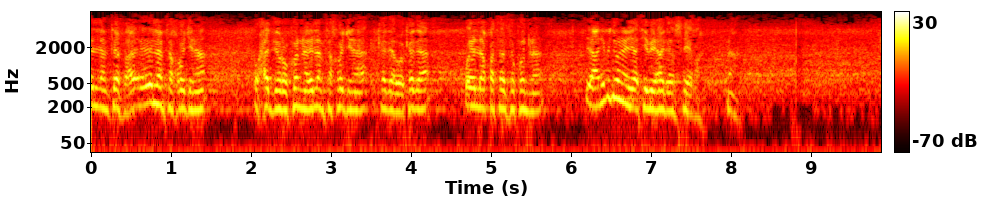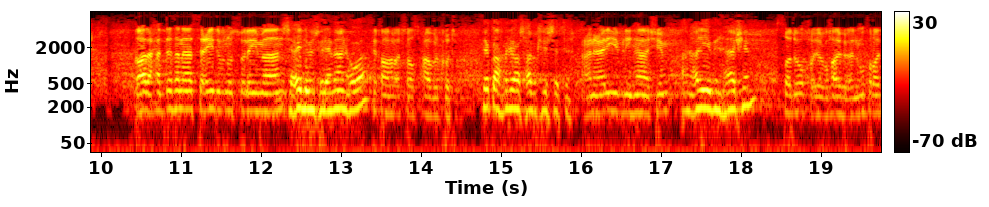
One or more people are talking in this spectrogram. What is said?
إن لم تفعل إن لم تخرجنا أحذركن إن لم تخرجنا كذا وكذا وإلا قتلتكن. يعني بدون أن يأتي بهذه الصيغة. نعم. قال حدثنا سعيد بن سليمان. سعيد بن سليمان هو؟ ثقة أخرج أصحاب الكتب. ثقة أخرج أصحاب الكتب الستة. عن علي بن هاشم. عن علي بن هاشم. صدوق أخرج البخاري في المفرد.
